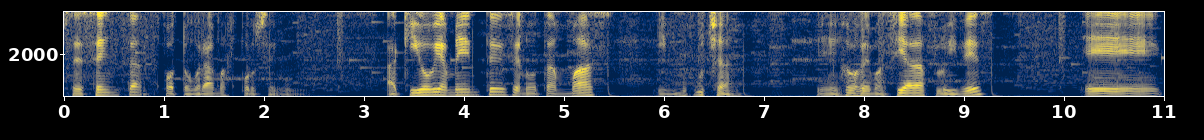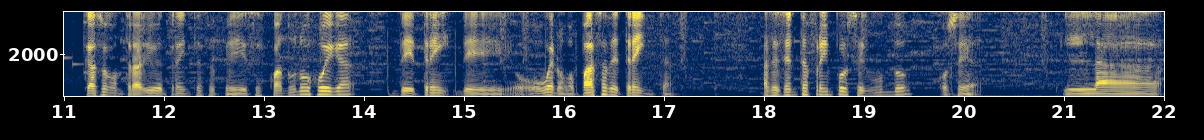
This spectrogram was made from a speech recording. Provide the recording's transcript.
60 fotogramas por segundo. Aquí obviamente se nota más y mucha eh, o demasiada fluidez. Eh, caso contrario de 30 FPS, cuando uno juega de, de o bueno, o pasa de 30 a 60 frames por segundo, o sea, la,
